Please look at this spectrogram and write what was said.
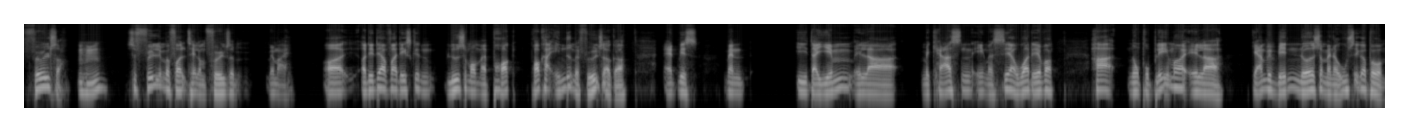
følelser. Mm-hmm. Selvfølgelig må folk tale om følelser med mig. Og, og det er derfor, at det ikke skal lyde som om, at brok, brok har intet med følelser at gøre. At hvis man i derhjemme, eller med kæresten, en man ser, whatever, har nogle problemer, eller gerne vil vinde noget, som man er usikker på,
